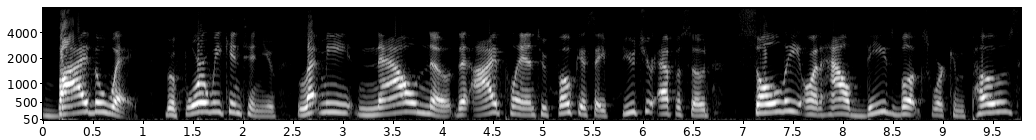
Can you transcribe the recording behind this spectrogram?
By the way, before we continue, let me now note that I plan to focus a future episode solely on how these books were composed,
